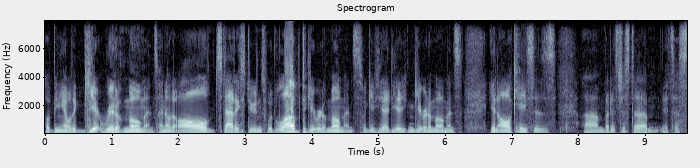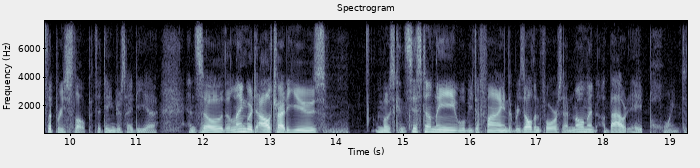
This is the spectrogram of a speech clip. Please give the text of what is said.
of being able to get rid of moments. I know that all static students would love to get rid of moments, so it gives you the idea you can get rid of moments in all cases, um, but it's just a it's a slippery slope. It's a dangerous idea, and so the language I'll try to use most consistently will be to find the resultant force and moment about a point.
